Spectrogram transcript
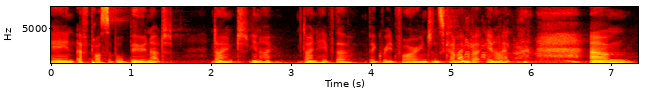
and, if possible, burn it. Don't, you know, don't have the big red fire engines coming, but, you know. um,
